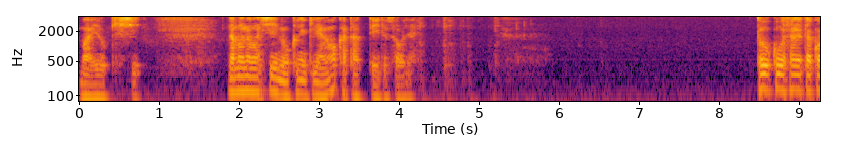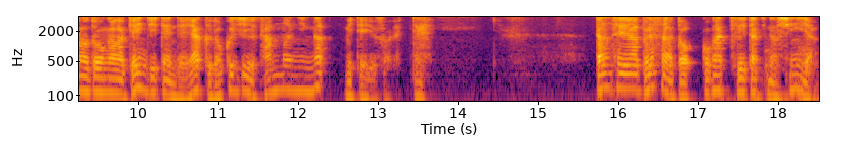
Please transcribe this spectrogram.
前置きし、生々しい目撃談を語っているそうです。投稿されたこの動画は現時点で約63万人が見ているそうですね。男性はブラザーと5月1日の深夜、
